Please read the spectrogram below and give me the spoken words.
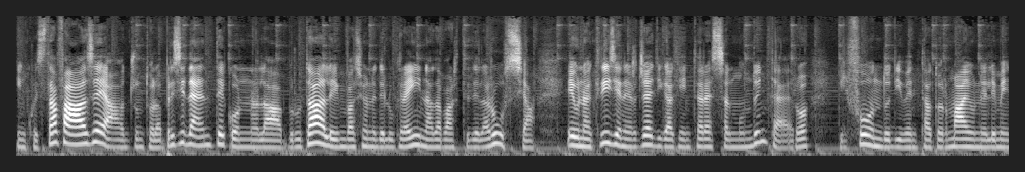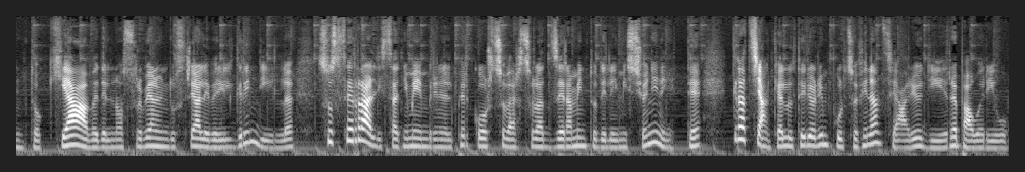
In questa fase, ha aggiunto la Presidente, con la brutale invasione dell'Ucraina da parte della Russia e una crisi energetica che interessa il mondo intero, il fondo, diventato ormai un elemento chiave del nostro piano industriale per il Green Deal, sosterrà gli Stati membri nel percorso verso l'azzeramento delle emissioni nette, grazie anche all'ulteriore impulso finanziario di Repower EU.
